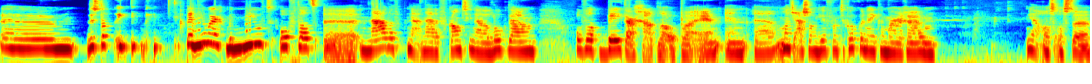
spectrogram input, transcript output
Ehm, dus dat, ik, ik, ben heel erg benieuwd of dat uh, na, de, na de vakantie, na de lockdown, of dat beter gaat lopen. En, en, uh, want ja, zo'n juf wordt natuurlijk ook in één keer maar um, ja, als, als, de,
